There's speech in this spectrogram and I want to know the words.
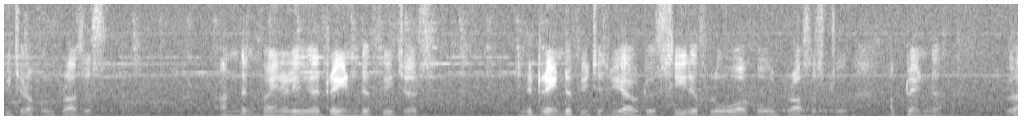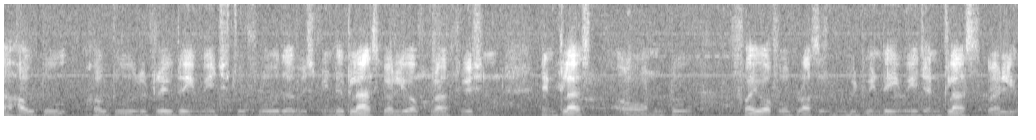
feature of our process. And then finally we train the features in the train the features we have to see the flow of our process to obtain the uh, how to how to retrieve the image to flow the between the class value of classification in class uh, 1 to 5 of our process between the image and class value.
